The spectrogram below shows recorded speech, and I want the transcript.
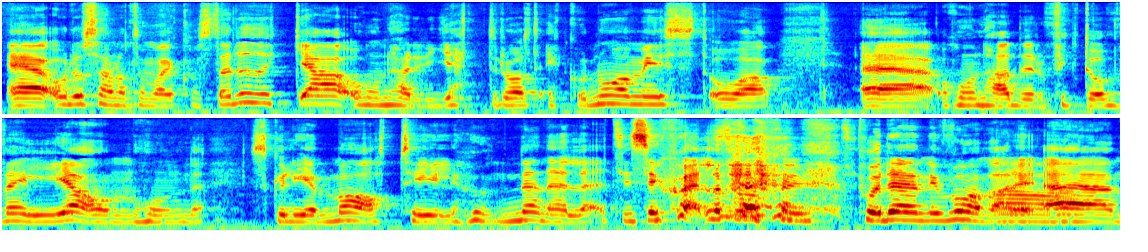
Eh, och då sa hon att hon var i Costa Rica och hon hade det jättedåligt ekonomiskt och Eh, hon hade, fick då välja om hon skulle ge mat till hunden eller till sig själv. på den nivån var det. Ja. Eh,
